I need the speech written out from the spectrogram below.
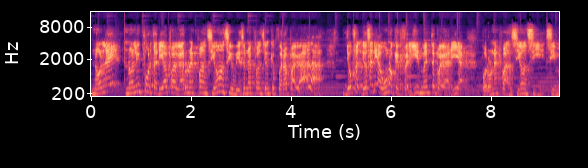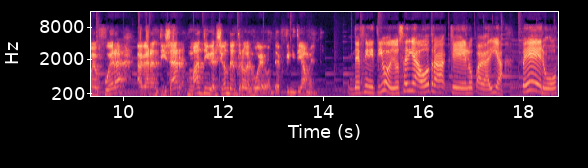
no le, no le importaría pagar una expansión si hubiese una expansión que fuera pagada. Yo, yo sería uno que felizmente pagaría por una expansión si, si me fuera a garantizar más diversión dentro del juego, definitivamente. Definitivo, yo sería otra que lo pagaría, pero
